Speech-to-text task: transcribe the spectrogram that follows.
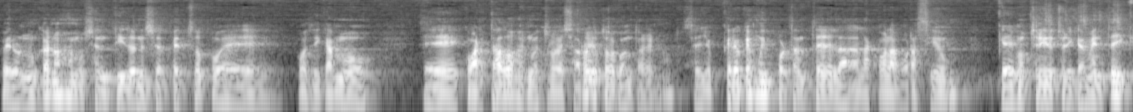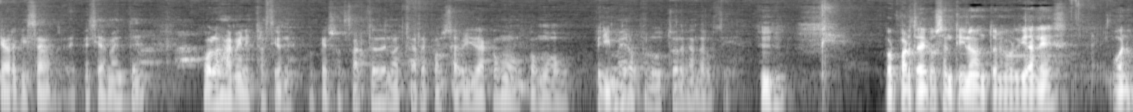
pero nunca nos hemos sentido en ese aspecto, pues, pues digamos, eh, coartados en nuestro desarrollo, todo lo contrario. ¿no? yo creo que es muy importante la, la colaboración que hemos tenido históricamente y que ahora quizás especialmente con las administraciones, porque eso es parte de nuestra responsabilidad como, como primeros productores de Andalucía. Por parte de Cosentino, Antonio Urdiales, bueno,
